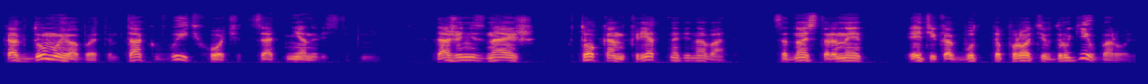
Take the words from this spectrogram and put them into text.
Как думаю об этом, так выть хочется от ненависти к ним. Даже не знаешь, кто конкретно виноват. С одной стороны, эти как будто против других боролись.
